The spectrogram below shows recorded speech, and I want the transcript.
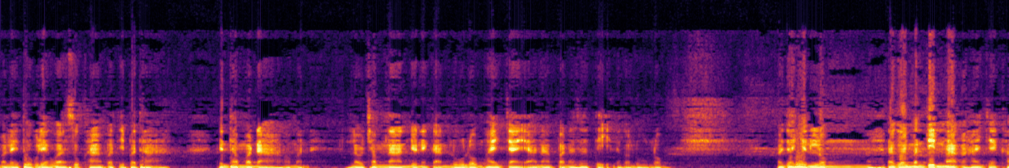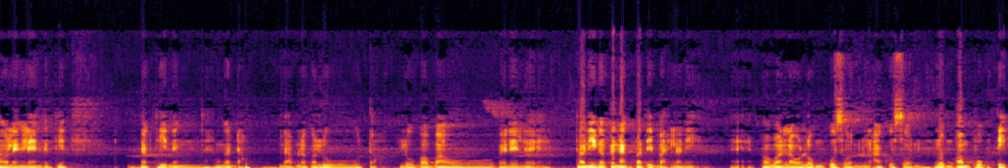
มันเลยถูกเรียกว่าสุขาปฏิปทา เป็นธรรมดาของมัน เราชำนาญอยู่ในการรู้ลมหายใจอานาปนสติแล้วก็รู้ลมเราจะเห็นลม ถ้าเกิดมันดิ้นมากก็หายใจเข้าแรงๆสักทีสักทีหนึ่งมันก็ดับ ดับแล้วก็รู้ต่อ รู้เบาๆไปเรื่อยๆเท่านี้ก็เป็นนักปฏิบัติแล้วนี่ ราะว่าเราล้มกุศล อกุศล ล้มความผูกติด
